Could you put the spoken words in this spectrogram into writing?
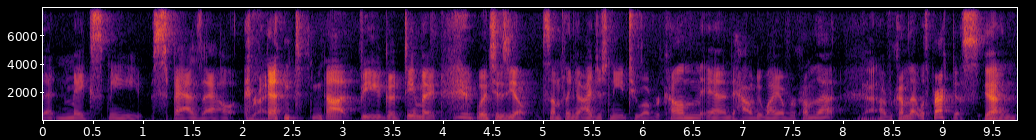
that makes me spaz out Right. and not be a good teammate, which is you know something I just need to overcome. And how do I overcome that? Yeah. I overcome that with practice. Yeah. And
